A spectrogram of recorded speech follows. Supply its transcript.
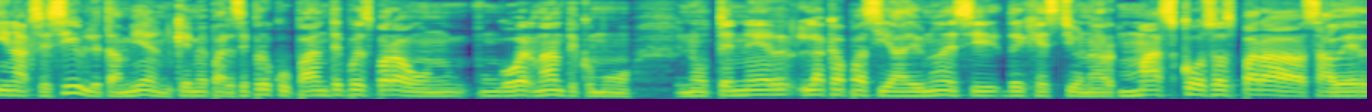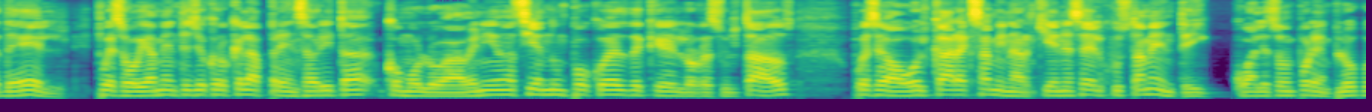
inaccesible también, que me parece preocupante pues para un, gobernante, como no tener la capacidad de uno decir, de gestionar más cosas para saber de él. Pues obviamente yo creo que la prensa ahorita, como lo ha venido haciendo un poco desde que los resultados, pues se va a volcar a examinar quién es él justamente y cuáles son, por ejemplo,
